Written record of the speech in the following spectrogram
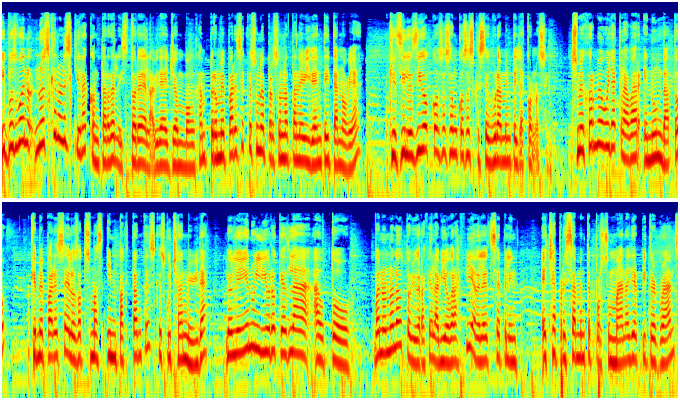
Y pues bueno, no es que no les quiera contar de la historia de la vida de John Bonham, pero me parece que es una persona tan evidente y tan obvia que si les digo cosas son cosas que seguramente ya conocen. Entonces mejor me voy a clavar en un dato que me parece de los datos más impactantes que he escuchado en mi vida. Lo leí en un libro que es la auto... Bueno, no la autobiografía, la biografía de Led Zeppelin, hecha precisamente por su manager Peter Grant.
